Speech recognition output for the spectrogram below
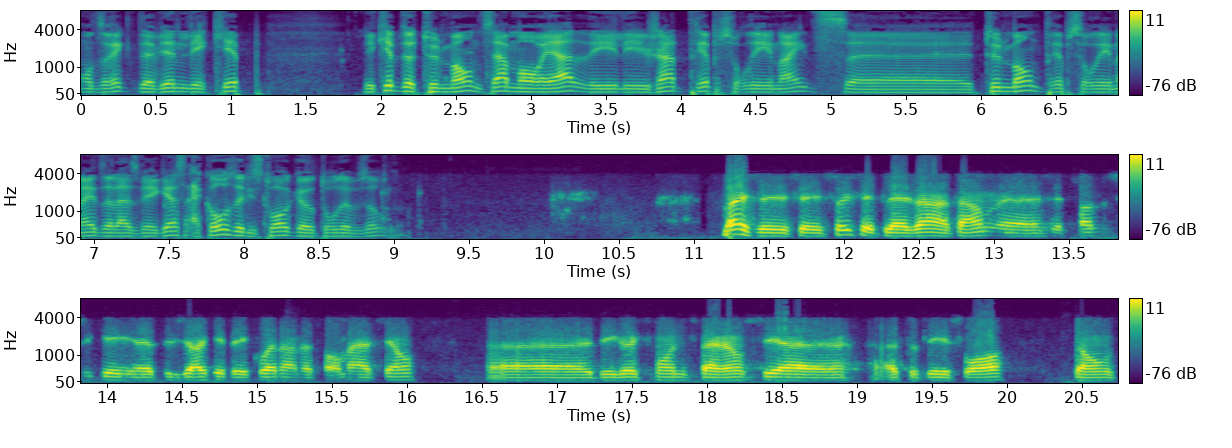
on dirait qu'ils deviennent l'équipe l'équipe de tout le monde. Tu sais, à Montréal, les, les gens tripent sur les Knights. euh, tout le monde tripe sur les Knights de Las Vegas à cause de l'histoire qu'il y a autour de vous autres. Ben, c'est, sûr que c'est plaisant à entendre. Euh, c'est le fun aussi qu'il y ait plusieurs Québécois dans notre formation. Des gars qui font une différence aussi à, à tous les soirs. Donc,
